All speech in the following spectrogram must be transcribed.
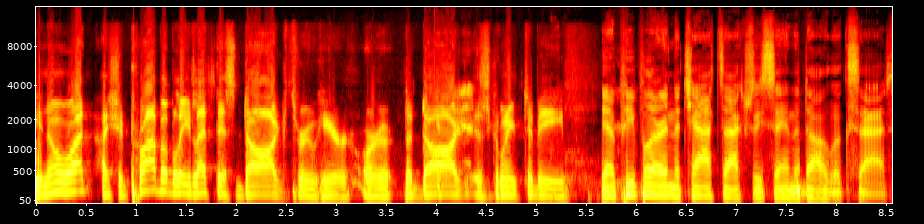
You know what? I should probably let this dog through here, or the dog is going to be. Yeah, people are in the chats actually saying the dog looks sad.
